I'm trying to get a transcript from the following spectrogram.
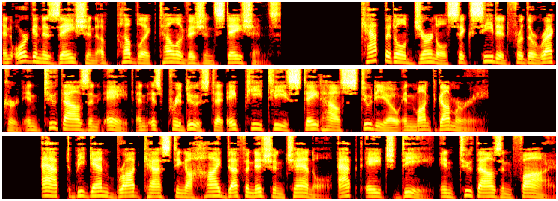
an organization of public television stations. Capital Journal succeeded for the record in 2008 and is produced at APT's Statehouse studio in Montgomery. APT began broadcasting a high-definition channel APT HD in 2005.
